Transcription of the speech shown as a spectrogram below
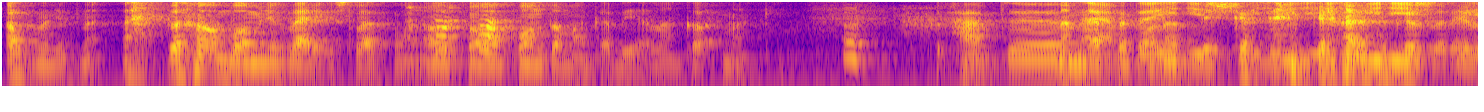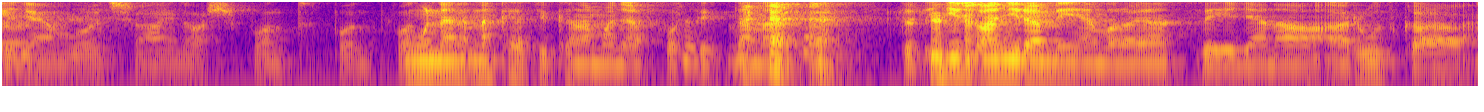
Az mondjuk nem. Szóval abban mondjuk verés lett volna. Ott van pont a Maccabi ellen kapnak ki. Hát nem, nem de így is, így, így, így is szégyen volt sajnos. Pont, pont, pont Ú, ne, ne kezdjük el a magyar focit, Tehát így is annyira mélyen van olyan szégyen a, a Rutka,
